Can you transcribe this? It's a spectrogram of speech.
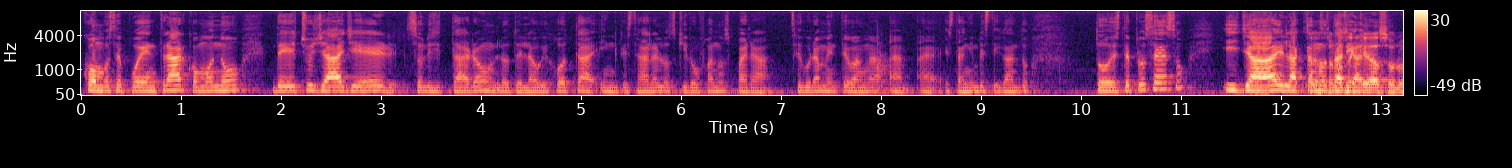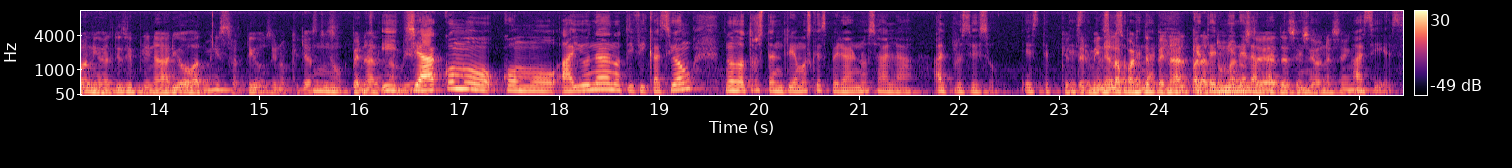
cómo se puede entrar, cómo no. De hecho, ya ayer solicitaron los de la OIJ ingresar a los quirófanos para, seguramente van a están investigando todo este proceso y ya el acta notarial. no se queda solo a nivel disciplinario o administrativo, sino que ya esto es penal y también. Y ya como, como hay una notificación, nosotros tendríamos que esperarnos a la, al proceso. Este, que este termine la parte penal para tomar ustedes decisiones. En, Así es.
